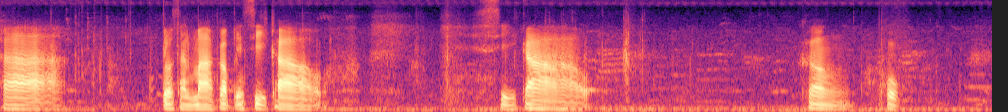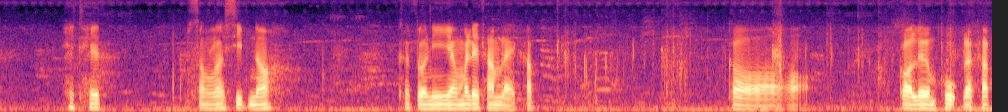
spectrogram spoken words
ถ้าตัวถัดมาก็เป็น 49 49 เครื่อง 6 HH 210 เนาะก็ตัวนี้ยังไม่ได้ทำอะไรครับ ก็ ก็เริ่มผุแล้วครับ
